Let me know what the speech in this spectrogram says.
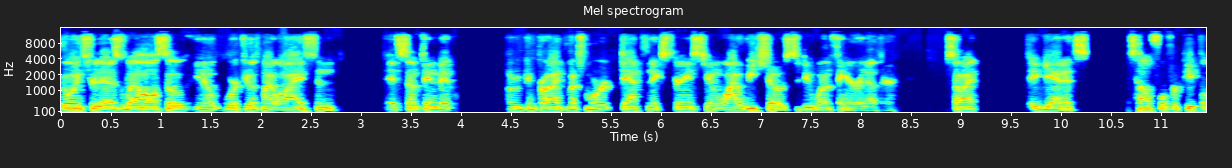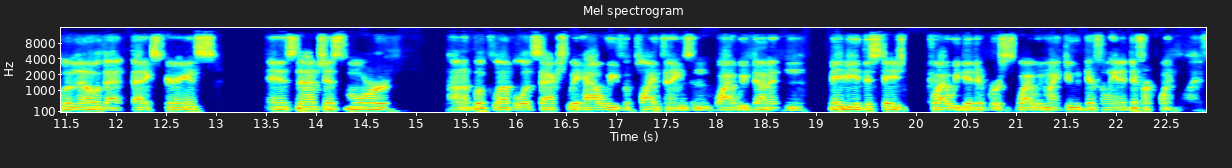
going through that as well. Also, you know, working with my wife and it's something that we can provide much more depth and experience to and why we chose to do one thing or another. So I again it's it's helpful for people to know that that experience. And it's not just more on a book level it's actually how we've applied things and why we've done it. And maybe at this stage why we did it versus why we might do it differently in a different point in life.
